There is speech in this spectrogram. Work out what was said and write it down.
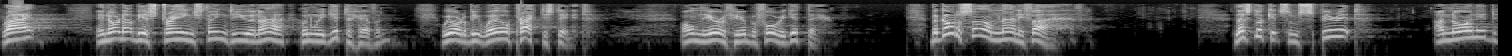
Right? It ought not be a strange thing to you and I when we get to heaven. We ought to be well practiced in it on the earth here before we get there. But go to Psalm 95. Let's look at some spirit anointed,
